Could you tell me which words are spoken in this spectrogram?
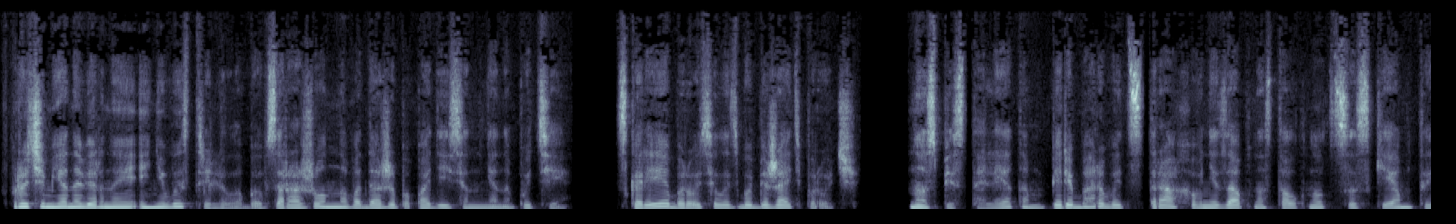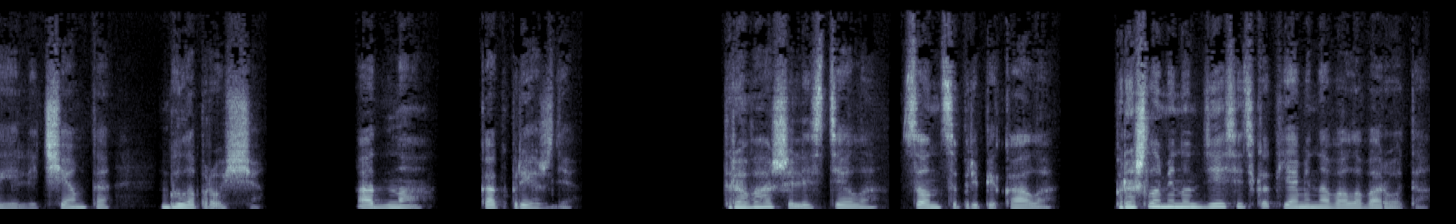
Впрочем, я, наверное, и не выстрелила бы в зараженного, даже попадись он мне на пути. Скорее бросилась бы бежать прочь. Но с пистолетом перебарывать страх внезапно столкнуться с кем-то или чем-то было проще. Одна, как прежде. Трава шелестела, солнце припекало. Прошло минут десять, как я миновала ворота.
